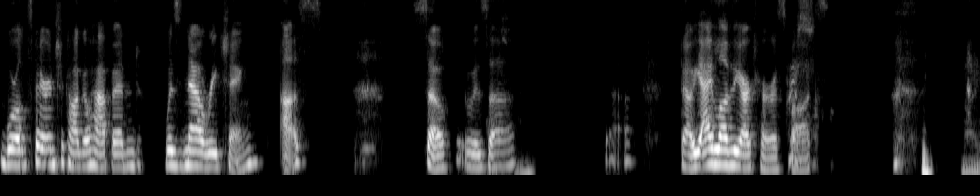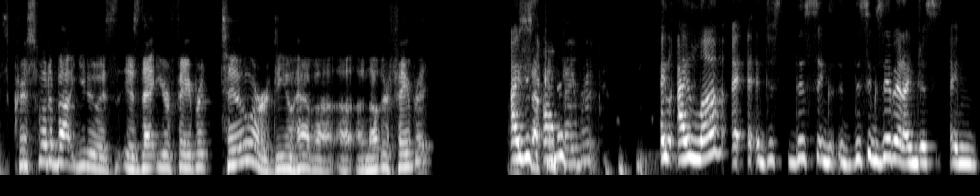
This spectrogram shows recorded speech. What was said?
World's Fair in Chicago happened was now reaching us. So it was uh yeah. No, yeah, I love the Arcturus Kris, box. nice. Kris, what about you? Is is that your favorite too, or do you have a, a another favorite? I just second honestly, favorite? I, I love I, just this this exhibit. I'm just I'm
